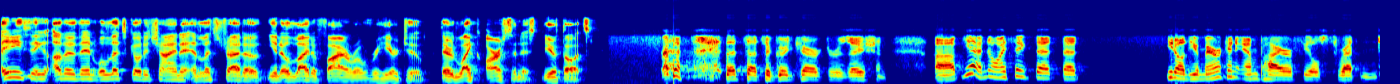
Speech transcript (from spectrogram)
anything other than well let's go to china and let's try to you know light a fire over here too they're like arsonists your thoughts that's that's a good characterization uh, yeah no i think that that you know, the American empire feels threatened,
